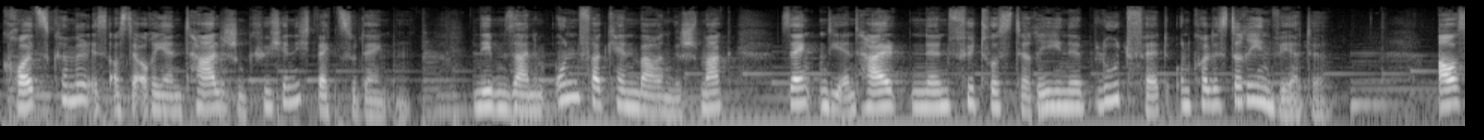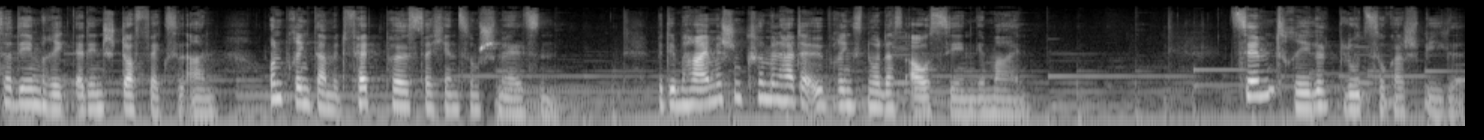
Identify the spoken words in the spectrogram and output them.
Kreuzkümmel ist aus der orientalischen Küche nicht wegzudenken. Neben seinem unverkennbaren Geschmack senken die enthaltenen Phytosterine Blutfett- und Cholesterinwerte. Außerdem regt er den Stoffwechsel an und bringt damit Fettpölsterchen zum Schmelzen. Mit dem heimischen Kümmel hat er übrigens nur das Aussehen gemein. Zimt regelt Blutzuckerspiegel.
